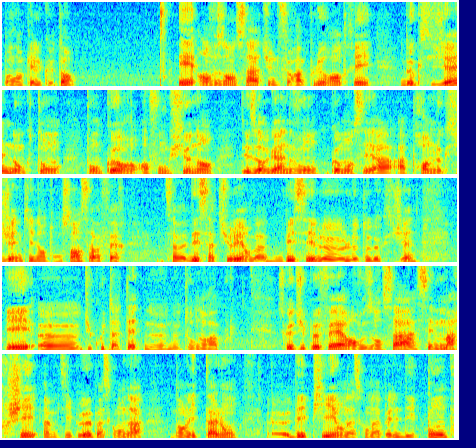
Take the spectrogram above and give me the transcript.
pendant quelques temps. Et en faisant ça, tu ne feras plus rentrer d'oxygène. Donc ton, ton, corps, en fonctionnant, tes organes vont commencer à, prendre l'oxygène qui est dans ton sang. Ça va faire, ça va désaturer, on va baisser le, taux d'oxygène. Et du coup, ta tête ne tournera plus. Ce que tu peux faire en faisant ça, c'est marcher un petit peu parce qu'on a dans les talons euh, des pieds, on a ce qu'on appelle des pompes,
